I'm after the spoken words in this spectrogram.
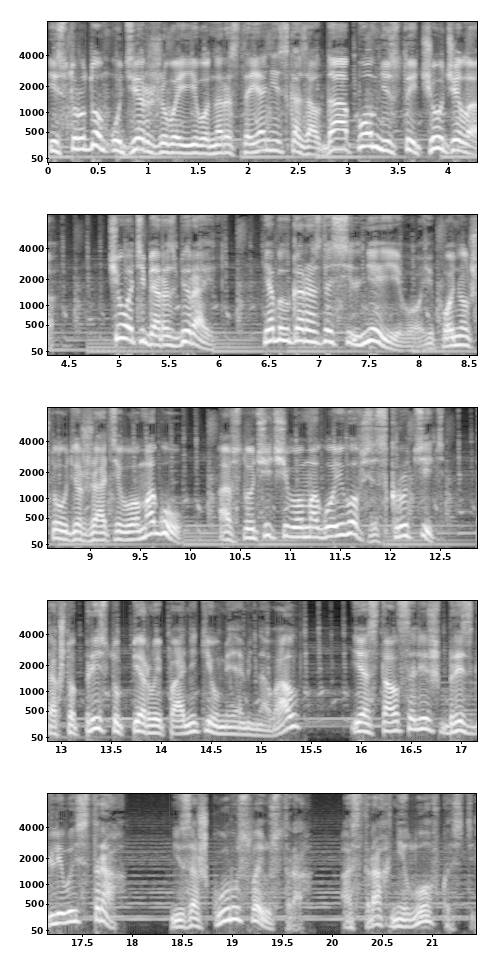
и, с трудом удерживая его на расстоянии, сказал «Да, помнишь ты, чучело! Чего тебя разбирает?» Я был гораздо сильнее его и понял, что удержать его могу, а в случае чего могу и вовсе скрутить. Так что приступ первой паники у меня миновал, и остался лишь брезгливый страх. Не за шкуру свою страх, а страх неловкости,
